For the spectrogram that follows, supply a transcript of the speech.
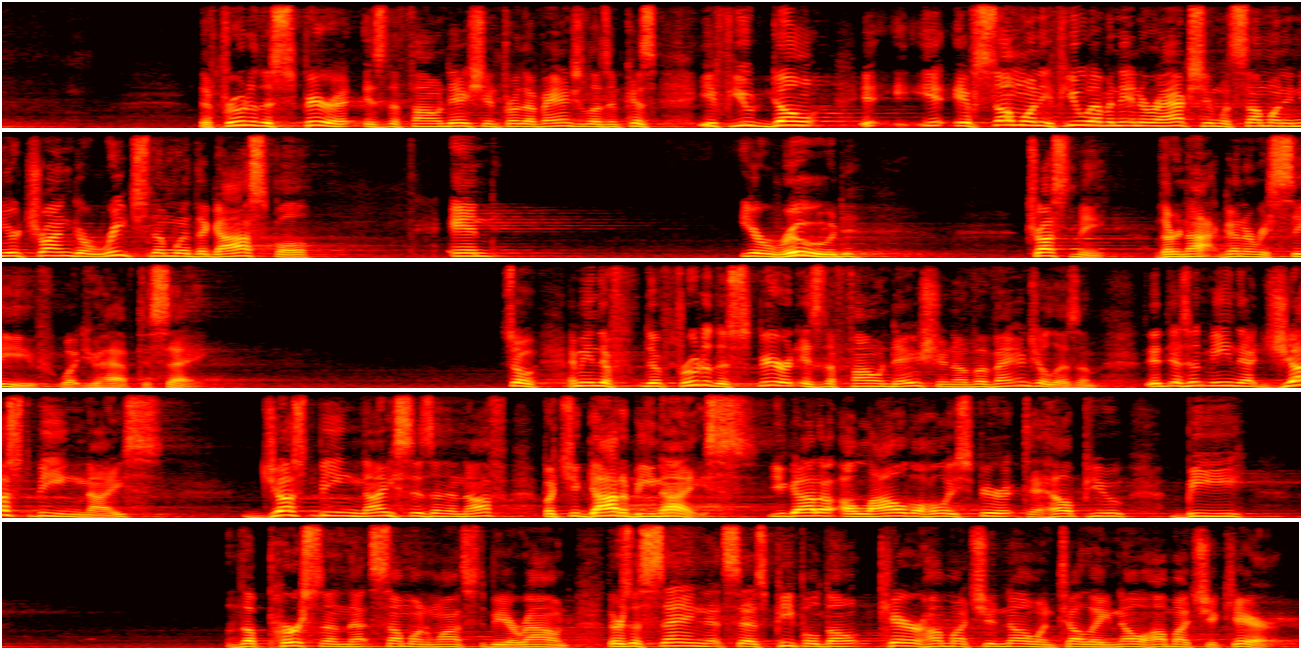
The fruit of the Spirit is the foundation for the evangelism because if you don't, if someone, if you have an interaction with someone and you're trying to reach them with the gospel, and you're rude, trust me, they're not going to receive what you have to say. So, I mean, the, the fruit of the Spirit is the foundation of evangelism. It doesn't mean that just being nice, just being nice isn't enough, but you got to be nice. You got to allow the Holy Spirit to help you be the person that someone wants to be around. There's a saying that says people don't care how much you know until they know how much you care.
